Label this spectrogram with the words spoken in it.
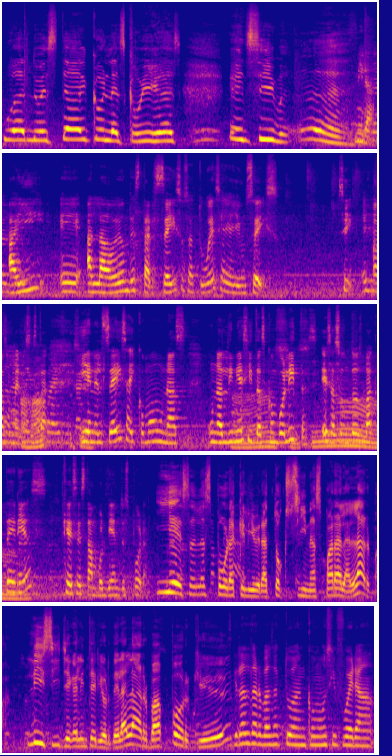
cuando están con las cobijas encima. Ah. Mira, ahí eh, al lado de donde está el 6, o sea, tú ves y ahí hay un 6. Sí, más o menos está. Y en el 6 hay como unas, unas lineecitas Ah, con sí, bolitas. Esas son dos bacterias que se están volviendo espora. Y esa es la espora que libera toxinas para la larva. Lizzie llega al interior de la larva porque... Es que las larvas actúan como si fuera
